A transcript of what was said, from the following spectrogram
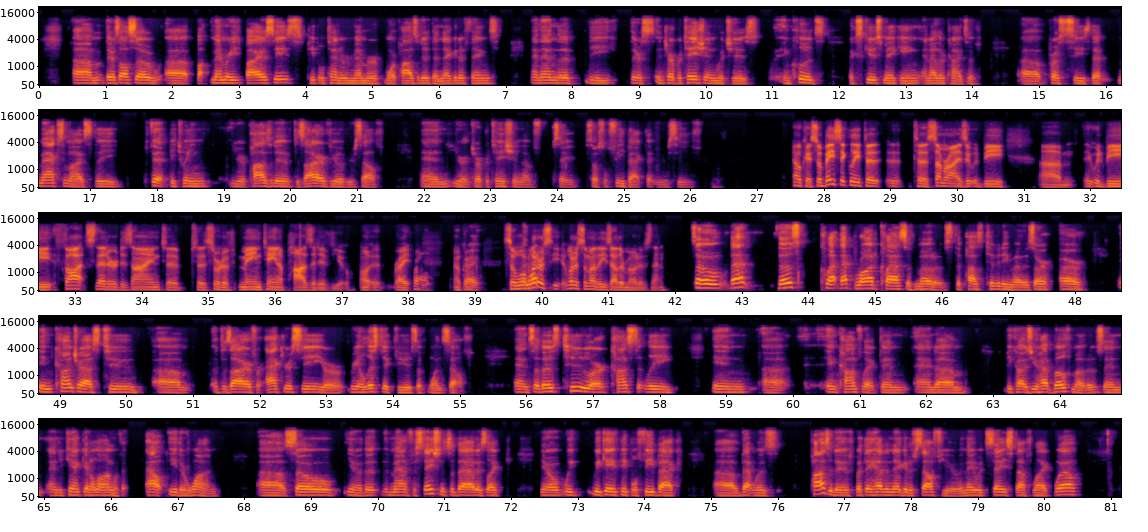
Um, there's also uh, memory biases. People tend to remember more positive than negative things and then the the there's interpretation, which is includes excuse making and other kinds of uh, processes that maximize the fit between your positive desired view of yourself and your interpretation of, say, social feedback that you receive. Okay, so basically, to uh, to summarize, it would be um, it would be thoughts that are designed to to sort of maintain a positive view, oh, right? Right. Okay. Right. So what, what are what are some of these other motives then? So that those that broad class of motives, the positivity motives, are are in contrast to um, a desire for accuracy or realistic views of oneself. And so those two are constantly in uh, in conflict, and and um, because you have both motives, and and you can't get along without either one. Uh, so you know the the manifestations of that is like, you know, we we gave people feedback uh, that was positive, but they had a negative self view, and they would say stuff like, "Well,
